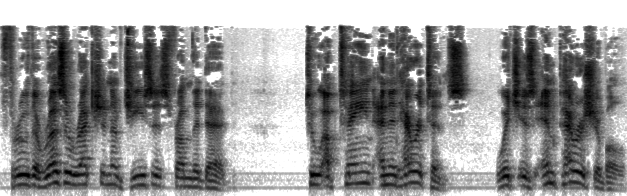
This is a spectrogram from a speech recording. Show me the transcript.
through the resurrection of Jesus from the dead, to obtain an inheritance which is imperishable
